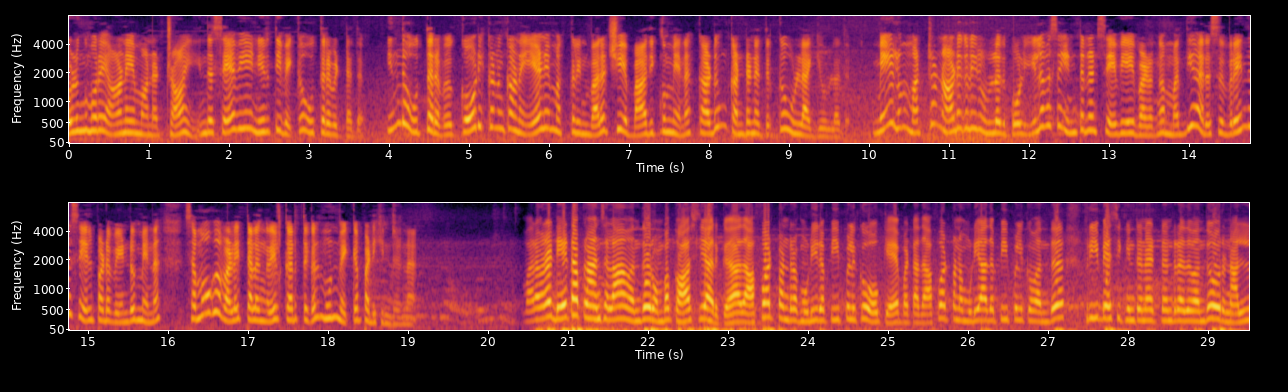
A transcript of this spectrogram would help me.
ஒழுங்குமுறை ஆணையமான ட்ராய் இந்த சேவையை நிறுத்தி வைக்க உத்தரவிட்டது. இந்த உத்தரவு கோடிக்கணக்கான ஏழை மக்களின் வளர்ச்சியை பாதிக்கும் என கடும் கண்டனத்திற்கு உள்ளாகியுள்ளது. மேலும் மற்ற நாடுகளில் உள்ளது போல் இலவச இன்டர்நெட் சேவையை வழங்க மத்திய அரசு விரைந்து செயல்பட வேண்டும் என சமூக வலைத்தளங்களில் கருத்துக்கள் முன்வைக்கப்படுகின்றன. வர வர டேட்டா பிளான்ஸ் எல்லாம் வந்து ரொம்ப காஸ்ட்லியாக இருக்குது அதை அஃபோர்ட் பண்ணுற முடிகிற பீப்புளுக்கு ஓகே பட் அதை அஃபோர்ட் பண்ண முடியாத பீப்புளுக்கு வந்து ஃப்ரீ பேசிக் இன்டர்நெட்ன்றது வந்து ஒரு நல்ல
